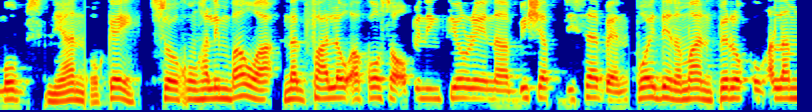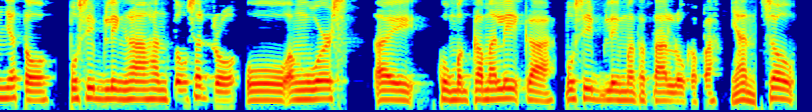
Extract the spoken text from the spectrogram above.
moves niyan. Okay? So, kung halimbawa, nag-follow ako sa opening theory na Bishop G7, pwede naman. Pero kung alam niya to, posibleng hahantong sa draw o ang worst ay kung magkamali ka, posibleng matatalo ka pa. Yan. So,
